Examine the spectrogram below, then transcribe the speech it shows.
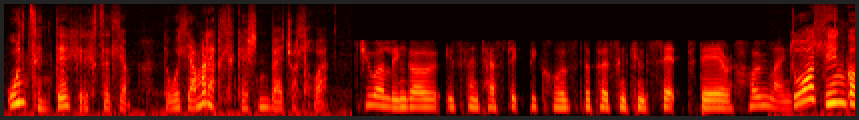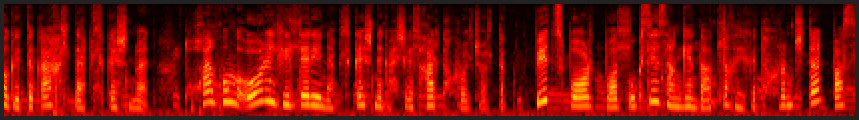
үн цэнтэй хэрэгсэл юм. Тэгвэл ямар аппликейшн байж болох вэ? Duolingo is fantastic because the person can set their home language. Duolingo гэдэг гайхалтай аппликейшн байна. Тухайн хүн өөрийн хэлээр энэ аппликейшнийг ашиглахаар тохируулж болдог. Beatsboard бол үгсийн сангийн дадлага хийхэд тохиромжтой. Бас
